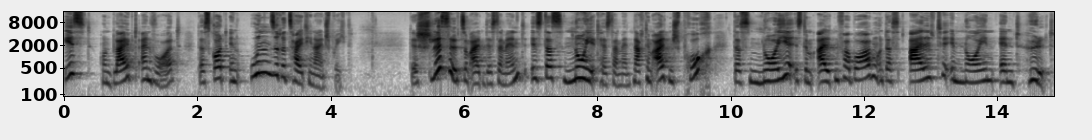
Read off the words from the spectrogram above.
ist und bleibt ein Wort, das Gott in unsere Zeit hineinspricht. Der Schlüssel zum Alten Testament ist das Neue Testament. Nach dem alten Spruch, das Neue ist im Alten verborgen und das Alte im Neuen enthüllt.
